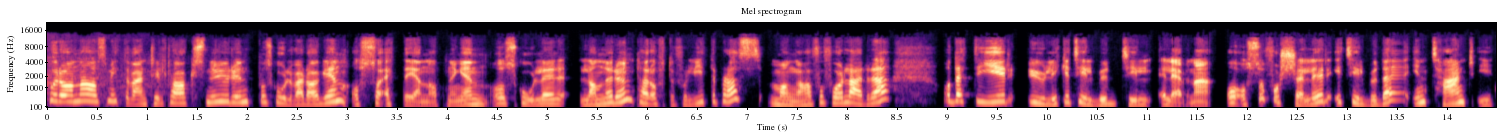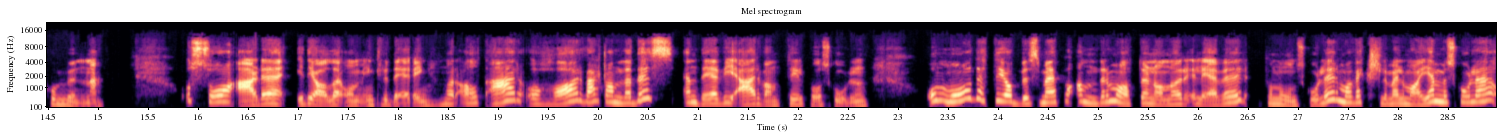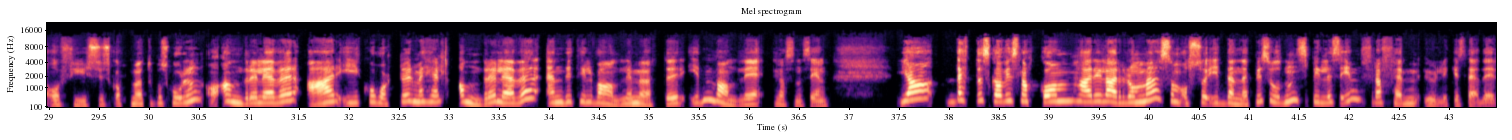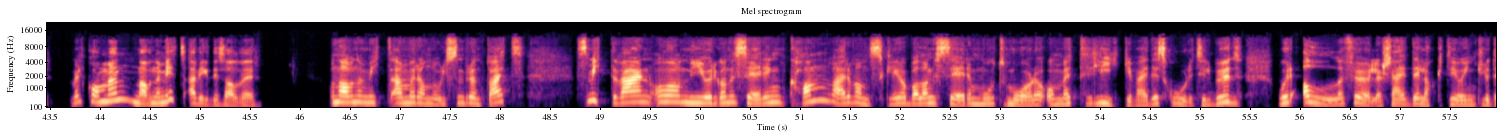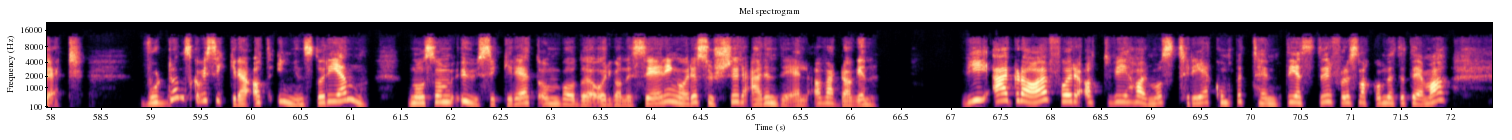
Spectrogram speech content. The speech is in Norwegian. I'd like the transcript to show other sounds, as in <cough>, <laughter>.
Korona og smitteverntiltak snur rundt på skolehverdagen også etter gjenåpningen, og skoler landet rundt har ofte for lite plass, mange har for få lærere, og dette gir ulike tilbud til elevene, og også forskjeller i tilbudet internt i kommunene. Og så er det idealet om inkludering, når alt er og har vært annerledes enn det vi er vant til på skolen. Og må dette jobbes med på andre måter nå når elever på noen skoler må veksle mellom å ha hjemmeskole og fysisk oppmøte på skolen, og andre elever er i kohorter med helt andre elever enn de til vanlig møter i den vanlige klassen sin. Ja, dette skal vi snakke om her i lærerrommet, som også i denne episoden spilles inn fra fem ulike steder. Velkommen, navnet mitt er Vigdis Alver. Og navnet mitt er Marianne Olsen Brøndtveit. Smittevern og ny organisering kan være vanskelig å balansere mot målet om et likeverdig skoletilbud hvor alle føler seg delaktige og inkludert. Hvordan skal vi sikre at ingen står igjen, nå som usikkerhet om både organisering og ressurser er en del av hverdagen? Vi er glade for at vi har med oss tre kompetente gjester for å snakke om dette temaet.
